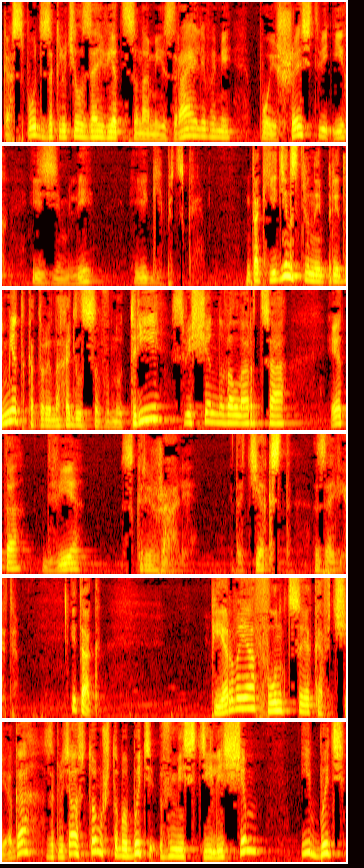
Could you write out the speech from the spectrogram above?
Господь заключил завет с сынами Израилевыми по исшествии их из земли египетской. Так, единственный предмет, который находился внутри священного ларца, это две скрижали. Это текст завета. Итак, первая функция ковчега заключалась в том, чтобы быть вместилищем и быть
